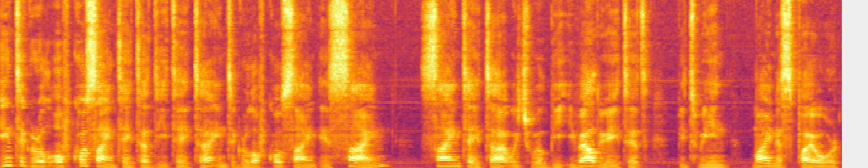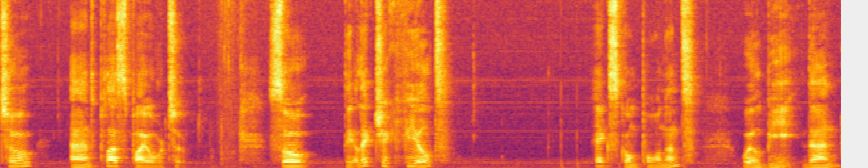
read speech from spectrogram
Integral of cosine theta d theta. Integral of cosine is sine. Sine theta, which will be evaluated between minus pi over 2 and plus pi over 2. So the electric field x component will be then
